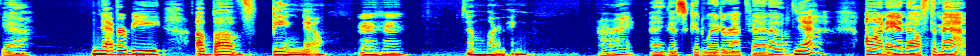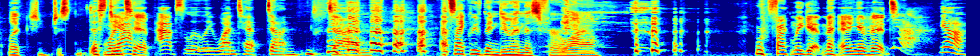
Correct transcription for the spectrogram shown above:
Yeah. Never be above being new mm-hmm. and learning. All right. I think that's a good way to wrap that up. Yeah. On and off the mat. Look, just Just one yeah, tip. Absolutely. One tip done. Done. it's like we've been doing this for a while. We're finally getting the hang of it, Yeah. yeah.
